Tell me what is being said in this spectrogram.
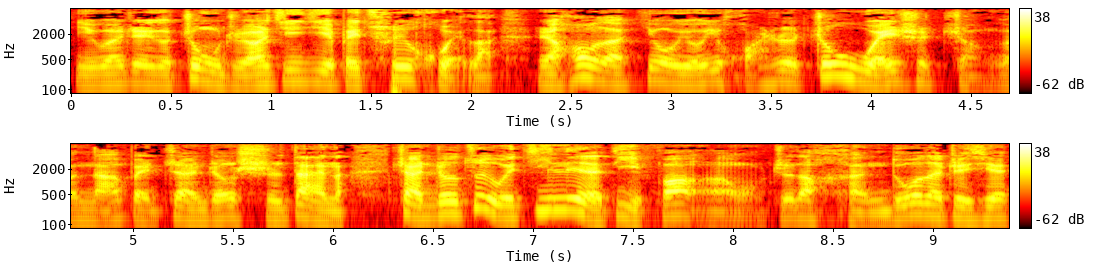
因为这个种植园经济被摧毁了，然后呢，又由于华盛顿周围是整个南北战争时代呢战争最为激烈的地方啊。我们知道很多的这些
